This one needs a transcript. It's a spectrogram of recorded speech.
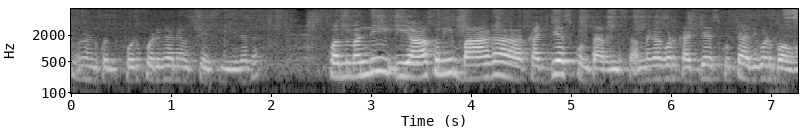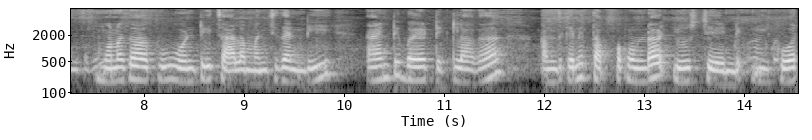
చూడండి కొంచెం పొడి పొడిగానే వచ్చేసింది కదా. కొంతమంది ఈ ఆకుని బాగా కట్ చేసుకుంటారండి. సన్నగా కూడా కట్ చేసుకుంటే అది కూడా బాగుంటుంది. మునగాకు ఒంటికి చాలా మంచిదండి. యాంటీబయాటిక్ లాగా అందుకని తప్పకుండా యూజ్ చేయండి. ఈ కూర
